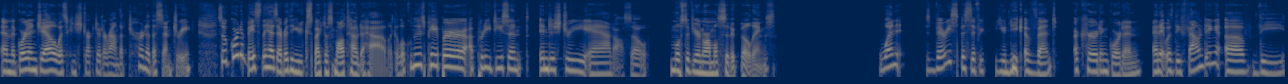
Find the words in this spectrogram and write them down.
and the Gurdon jail was constructed around the turn of the century. So Gurdon basically has everything you'd expect a small town to have, like a local newspaper, a pretty decent industry, and also most of your normal civic buildings. One very specific unique event occurred in Gurdon, and it was the founding of the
